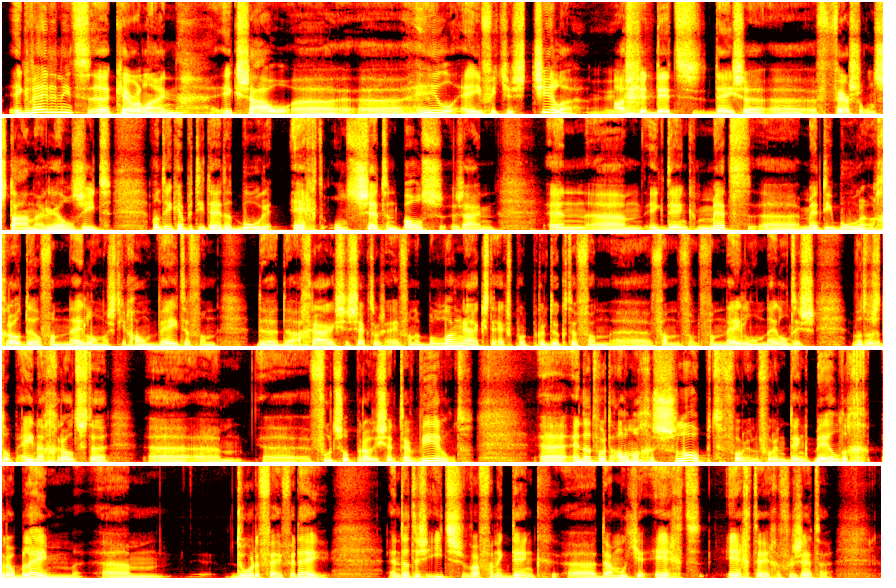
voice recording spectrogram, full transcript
Ik weet het niet, eh, Caroline. Ik zou eh, eh, heel eventjes chillen als je dit, deze vers ontstaande rel ziet. Want ik heb het idee dat boeren echt ontzettend boos zijn. En ehm, ik denk met, met die boeren een groot deel van de Nederlanders die gewoon weten van de, de agrarische sector is een van de belangrijkste exportproducten van, van, van, van Nederland. Nederland is, wat was het, op één na grootste eh, voedselproducent ter wereld. Eh, en dat wordt allemaal gesloopt voor, een- voor een denkbeeldig probleem ehm, door de VVD. En dat is iets waarvan ik denk, daar moet je echt, echt tegen verzetten.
